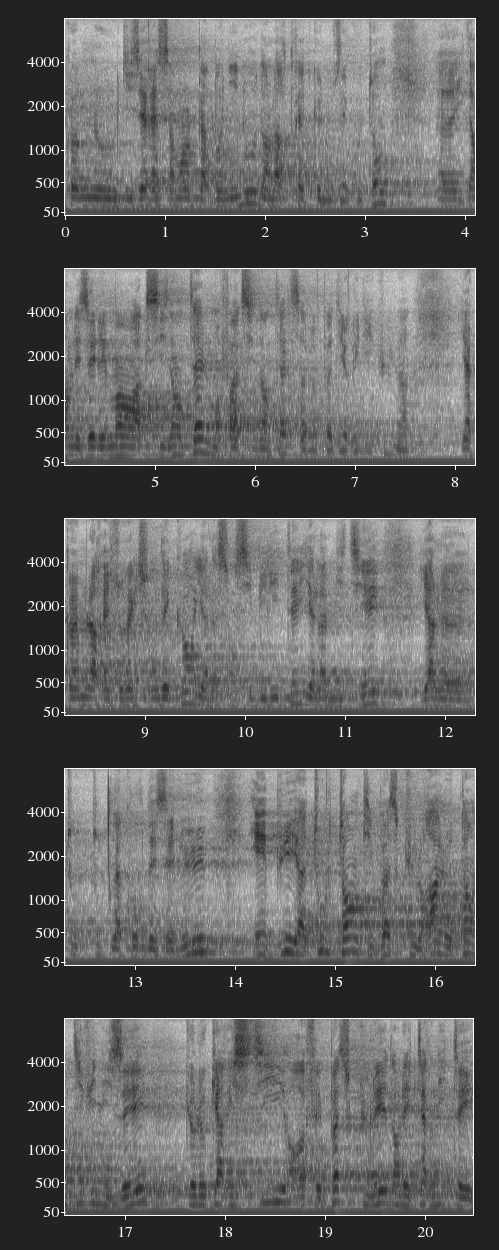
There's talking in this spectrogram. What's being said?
comme nous le disait récemment le Père Bonino dans la retraite que nous écoutons, euh, dans les éléments accidentels, mais enfin accidentel, ça ne veut pas dire ridicule, hein. il y a quand même la résurrection des corps, il y a la sensibilité, il y a l'amitié, il y a toute la cour des élus, et puis il y a tout le temps qui basculera, le temps divinisé que l'Eucharistie aura fait basculer dans l'éternité.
